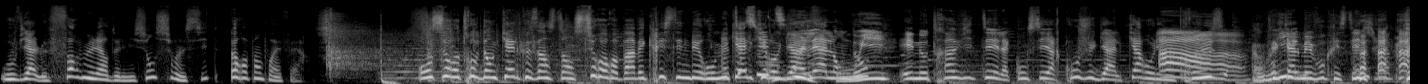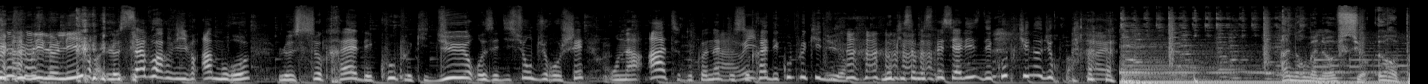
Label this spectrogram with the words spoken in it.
ou via le formulaire de l'émission sur le site europe1.fr. On se retrouve dans quelques instants sur Europe 1 avec Christine Bérou, Mickaël. Quiroga, Léa Lando Oui. et notre invitée, la conseillère conjugale Caroline Ah, Cruz. oui. Calmez-vous Christine, qui publie le livre Le savoir-vivre amoureux, le secret des couples qui durent aux éditions du Rocher. On a hâte de connaître Ah le oui. secret des couples qui durent. Nous qui sommes spécialistes des couples qui ne durent pas. Anne Romanoff sur Europe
